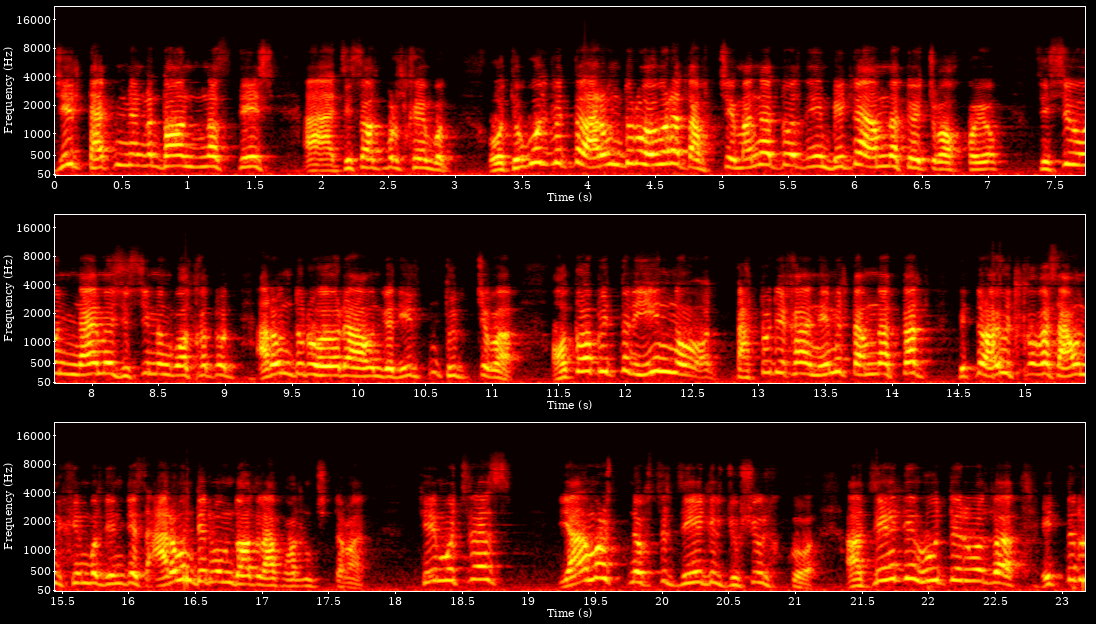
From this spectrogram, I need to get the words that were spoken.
Жил 50 мянган тонноос дээш зэс олборлох юм бол өө тэгвэл бид нар 14%-аар л авчих. Манайд бол ийм бэлэн амнат байж байгаа байхгүй юу? Зэсийн үн 8-9 мянга болоход бол 14%-аар аавна гэдээ эрдэнэ төлж байгаа. Одоо бид нар энэ татврынхаа нэмэлт амнаатаар бид нар оюутлогоос авна гэх юм бол эндээс 10 тэрбум доллар авах боломжтой байгаа. Тийм учраас ямар ч нөхцөл зээлийг зөвшөөрөхгүй. А зээлийн хүүдээр бол эдгээр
